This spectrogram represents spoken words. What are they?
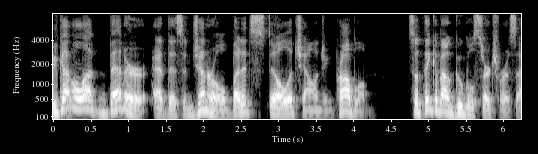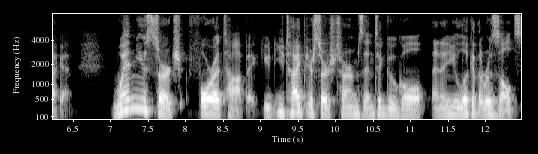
We've gotten a lot better at this in general, but it's still a challenging problem. So think about Google search for a second. When you search for a topic, you, you type your search terms into Google and then you look at the results,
